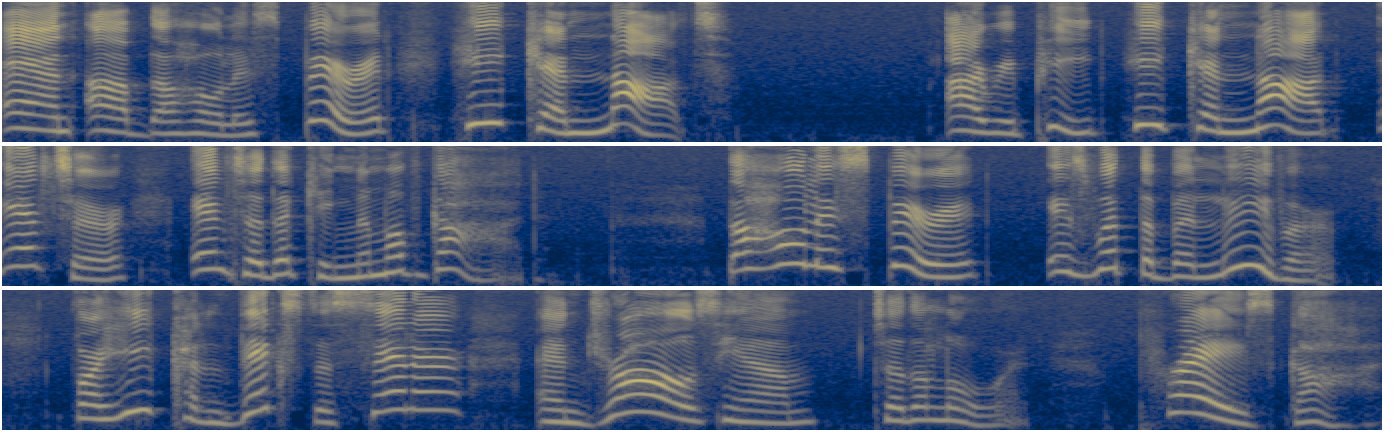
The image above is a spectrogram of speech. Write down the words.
and of the Holy Spirit, he cannot, I repeat, he cannot enter into the kingdom of God. The Holy Spirit is with the believer, for he convicts the sinner and draws him to the Lord. Praise God.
